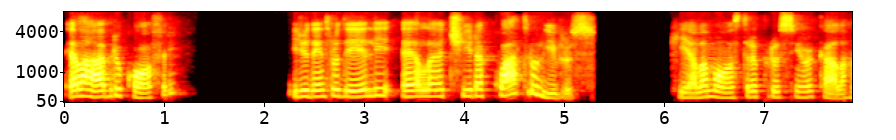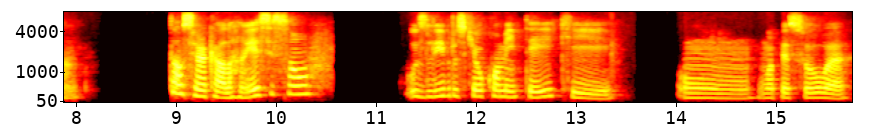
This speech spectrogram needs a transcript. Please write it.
Ela abre o cofre e de dentro dele ela tira quatro livros que ela mostra para o Sr. Callahan. Então, Sr. Callahan, esses são os livros que eu comentei que um, uma pessoa,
